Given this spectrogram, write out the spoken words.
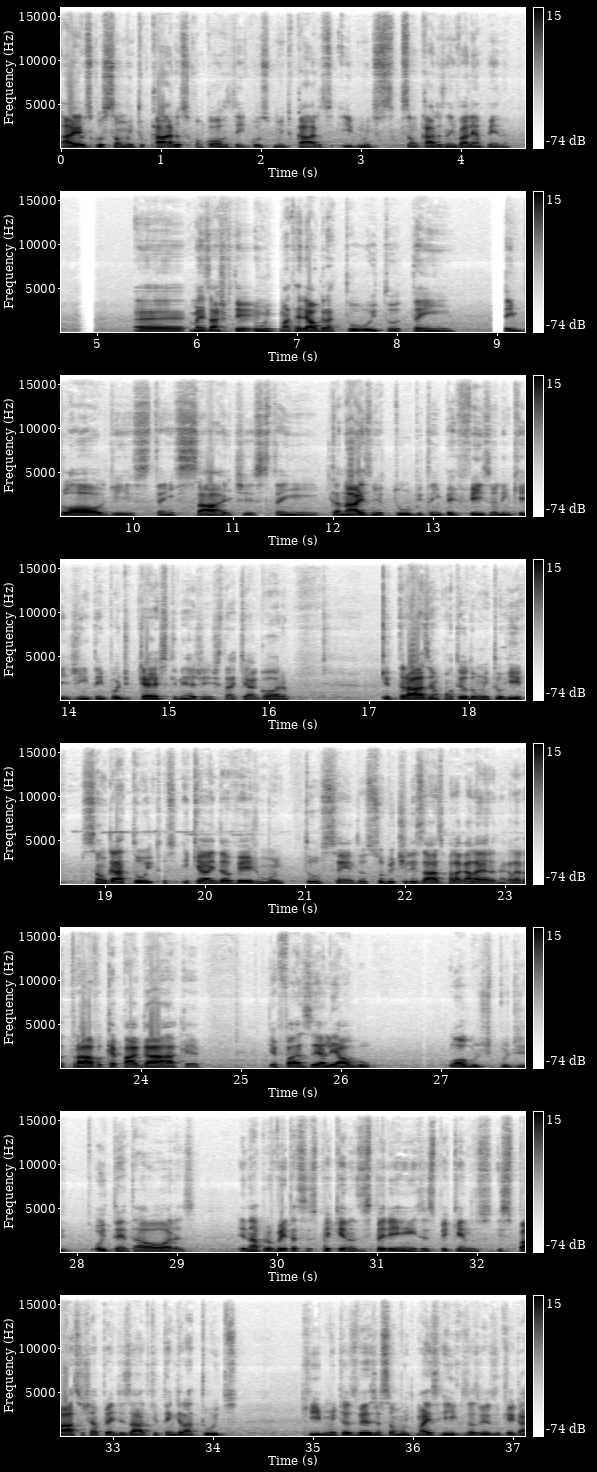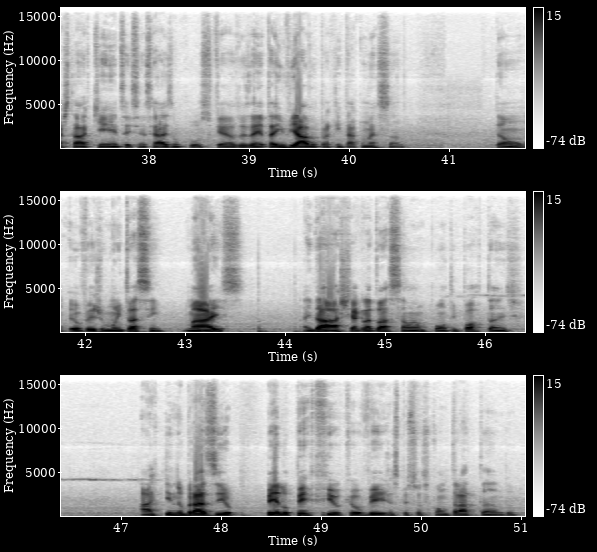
ah, os cursos são muito caros, concordo, tem cursos muito caros e muitos que são caros nem valem a pena. É, mas acho que tem muito material gratuito, tem, tem blogs, tem sites, tem canais no YouTube, tem perfis no LinkedIn, tem podcasts que nem a gente está aqui agora, que trazem um conteúdo muito rico, são gratuitos e que eu ainda vejo muito sendo subutilizados pela galera. Né? A galera trava, quer pagar, quer, quer fazer ali algo logo tipo de 80 horas e não aproveita essas pequenas experiências, pequenos espaços de aprendizado que tem gratuitos, que muitas vezes já são muito mais ricos, às vezes, do que gastar 500, 600 reais num curso, que às vezes ainda está inviável para quem está começando. Então, eu vejo muito assim. Mas, ainda acho que a graduação é um ponto importante aqui no Brasil, pelo perfil que eu vejo as pessoas contratando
